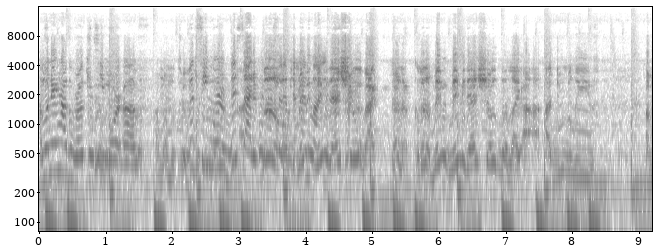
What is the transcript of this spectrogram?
I'm wondering how the world can see more of, I'm, I'm gonna tell you but see more of this side of him No, no, instead of the maybe, headlines. maybe that show. Back, turn up. No, no, maybe maybe that show, but like I, I I do believe. I'm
